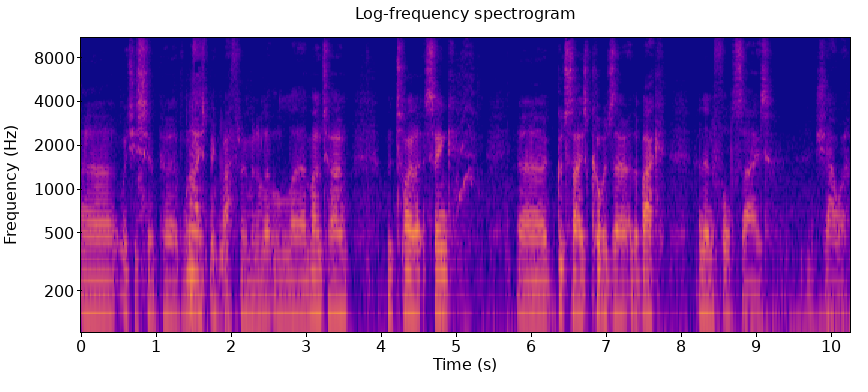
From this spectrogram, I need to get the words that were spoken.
uh, which is superb. Nice big bathroom and a little uh, motorhome with toilet, sink, uh, good sized cupboards there at the back and then a full size shower,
